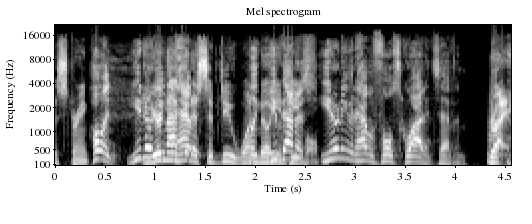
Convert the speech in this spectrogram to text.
strength. Hold on, you don't. You're not going to subdue one look, million you gotta- people, You don't even have a full squad at seven. Right?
